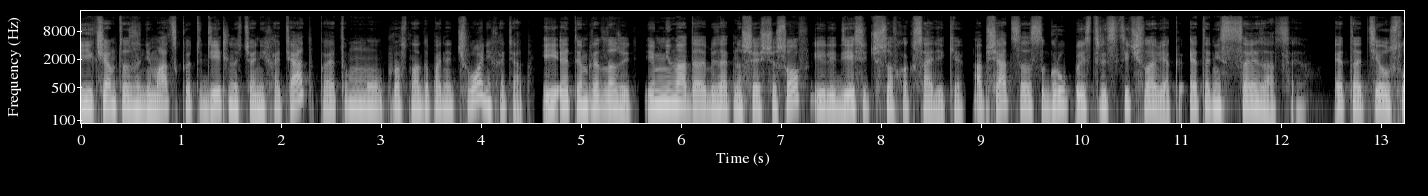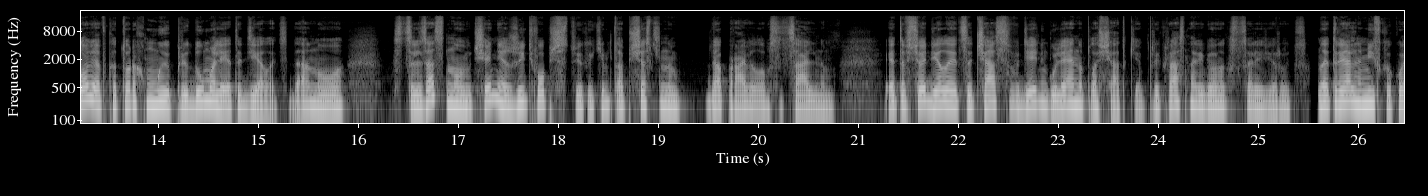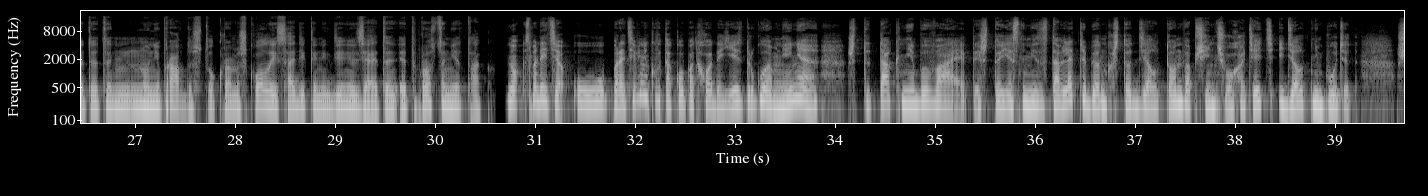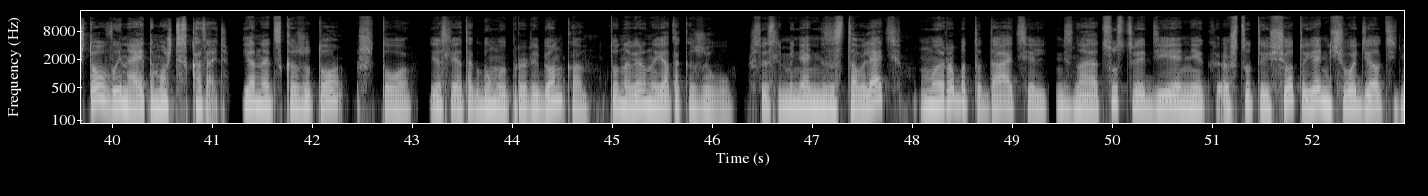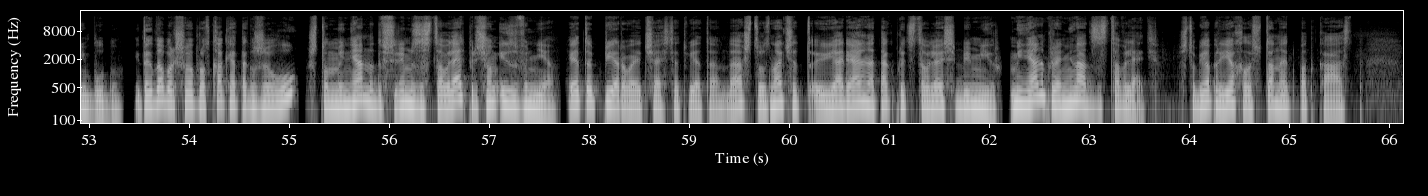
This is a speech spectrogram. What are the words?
и чем-то заниматься, какой-то деятельностью они хотят, поэтому просто надо понять, чего они хотят, и это им предложить. Им не надо обязательно 6 часов или 10 часов, как в садике, общаться с группой из 30 человек. Это не социализация это те условия, в которых мы придумали это делать, да, но социализация, научение жить в обществе каким-то общественным да, правилам социальным. Это все делается час в день, гуляя на площадке. Прекрасно ребенок социализируется. Но это реально миф какой-то. Это ну, неправда, что кроме школы и садика нигде нельзя. Это, это просто не так. Ну, смотрите, у противников такого подхода есть другое мнение, что так не бывает, и что если не заставлять ребенка что-то делать, то он вообще ничего хотеть и делать не будет. Что вы на это можете сказать? Я на это скажу то, что если я так думаю про ребенка, то, наверное, я так и живу. Что если меня не заставлять, мой работодатель, не знаю, отсутствие денег, что-то еще, то я ничего делать и не буду. И тогда большой вопрос, как я так живу, что меня надо все время заставлять, причем извне. Это первая часть ответа, да, что значит, я реально так представляю себе мир. Меня, например, не надо заставлять, чтобы я приехала сюда на этот подкаст,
